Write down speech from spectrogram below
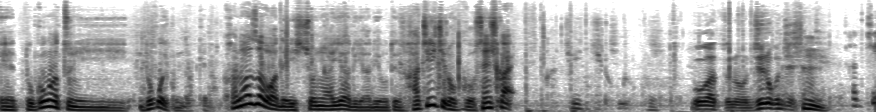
えっ、と、5月に、どこ行くんだっけな。金沢で一緒に IR やる予定です。8165選手会。5月の16日でしたっけ、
